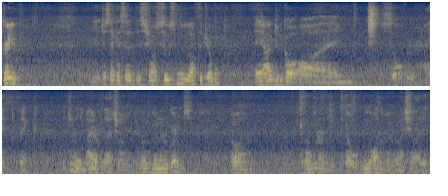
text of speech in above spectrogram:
Green yeah, just like I said, this shot's too smooth off the dribble. And I'm to go on silver, I think. It didn't really matter for that shot because I was going in regardless. Um, because I wasn't really go move on the move when I shot it.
